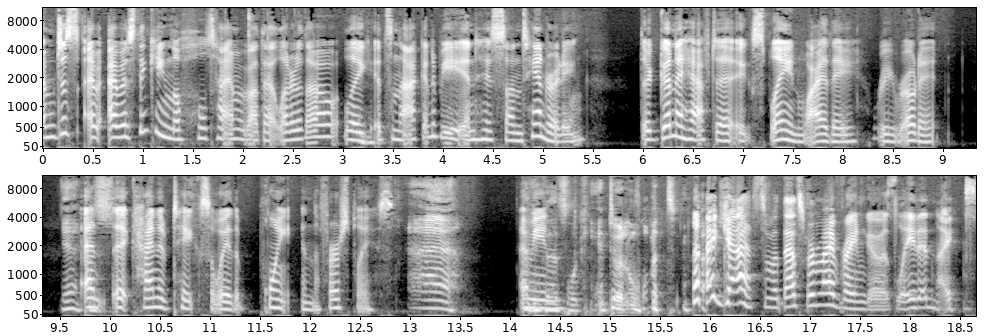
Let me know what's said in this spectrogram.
I'm just, I, I was thinking the whole time about that letter though. Like, Mm-hmm. it's not going to be in his son's handwriting. They're going to have to explain why they rewrote it, Yeah, And it kind of takes away the point in the first place. Ah, I, I, mean, that's looking into it a little bit too much. I guess, but that's where my brain goes late at night.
